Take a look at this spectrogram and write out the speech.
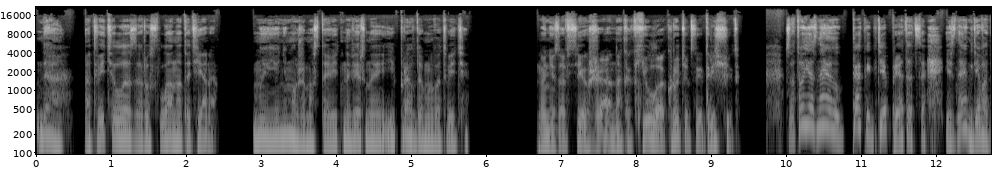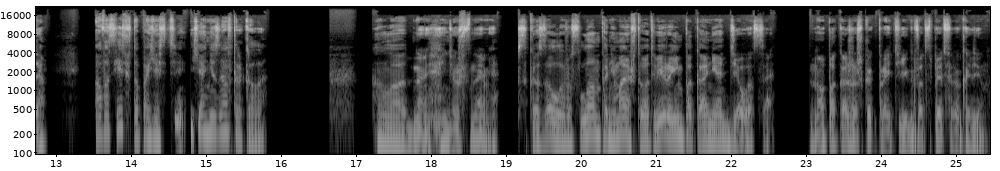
«Да», — ответила за Руслана Татьяна. Мы ее не можем оставить, наверное, и правда мы в ответе. Но не за всех же, она как Юла крутится и трещит. Зато я знаю, как и где прятаться, и знаю, где вода. А у вас есть что поесть? Я не завтракала. Ладно, идешь с нами, сказал Руслан, понимая, что от Веры им пока не отделаться. Но покажешь, как пройти к 2541.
